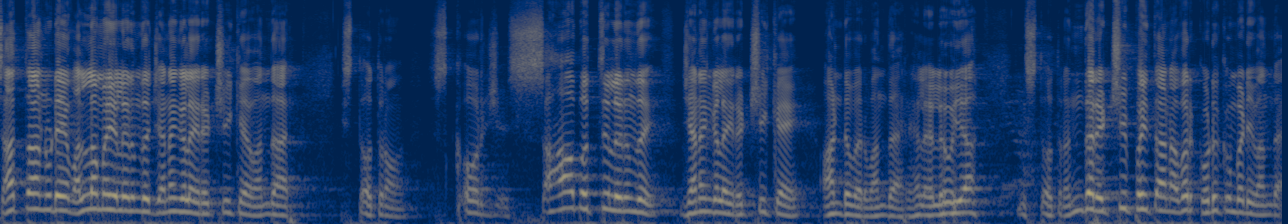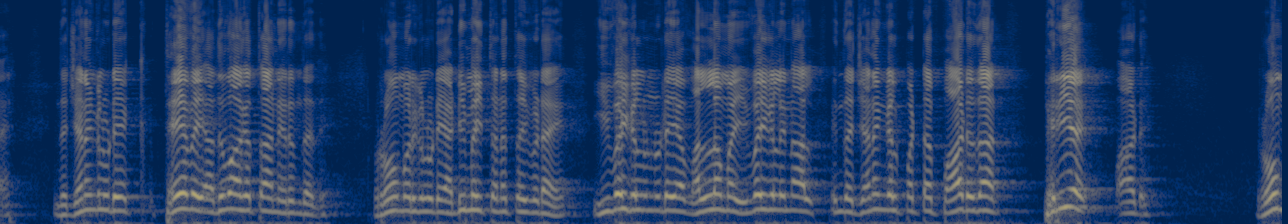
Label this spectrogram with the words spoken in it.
சாத்தானுடைய வல்லமையிலிருந்து ஜனங்களை ரட்சிக்க வந்தார். ஸ்தோத்திரம். ஸ்கோர்ஜ் சாபத்திலிருந்து ஜனங்களை ரட்சிக்க ஆண்டவர் வந்தார். ஹலலூயா ஸ்தோத்திரம். இந்த ரட்சிப்பை தான் அவர் கொடுக்கும்படி வந்தார். இந்த ஜனங்களுடைய தேவை அதுவாகத்தான் இருந்தது. ரோமர்களுடைய அடிமைத்தனத்தை விட இவைகளினுடைய வல்லமை இவைகளினால் இந்த ஜனங்கள் பட்ட பாடுதான் பெரிய பாடு. ரோம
